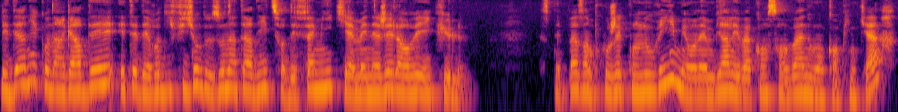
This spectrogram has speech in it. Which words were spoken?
Les derniers qu'on a regardés étaient des rediffusions de zones interdites sur des familles qui aménageaient leurs véhicules. Ce n'est pas un projet qu'on nourrit, mais on aime bien les vacances en van ou en camping-car.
